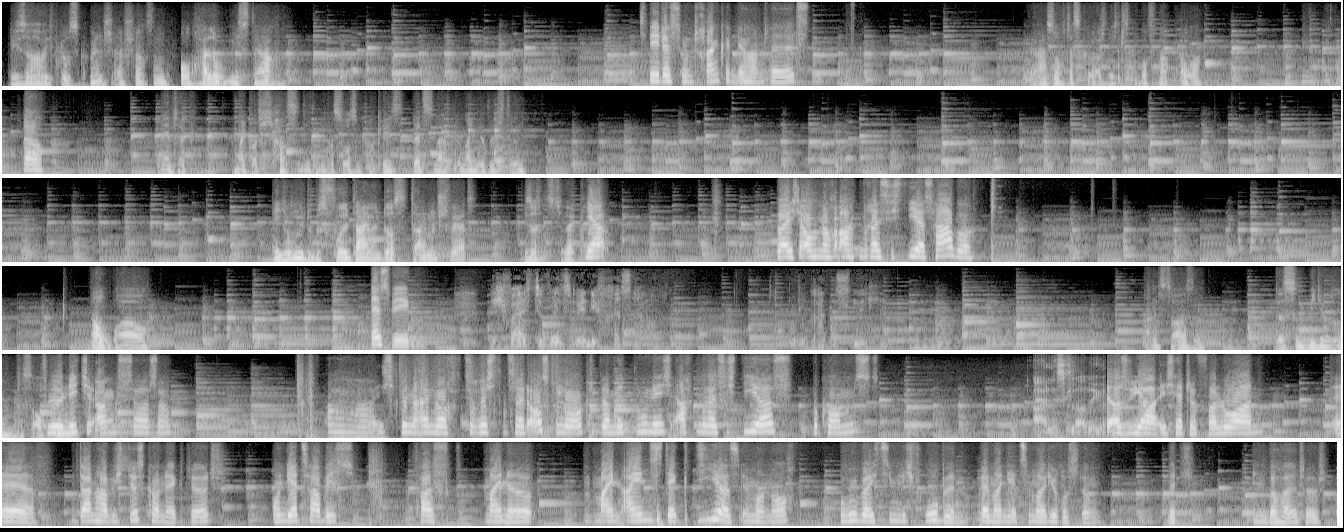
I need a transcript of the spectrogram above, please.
Wieso habe ich bloß Cringe erschaffen? Oh, hallo, Mister. Ich sehe, dass du einen Trank in der Hand hältst. Ja, hast du auch das gehört, wie ich das geworfen habe? Aua. Mhm. Klar. Nantag. Oh mein Gott, ich hasse diesen Ressourcenpaket. Letzten einfach in mein Gesicht drin. Ey Junge, du bist voll Diamond, du hast Diamond Schwert. Wieso rennst du weg? Ja. Weil ich auch noch 38 Dias habe. Oh wow. Deswegen. Ich weiß, du willst mir in die Fresse hauen. Aber du kannst nicht. Angsthase. Das ist ein Video drin, das aufgenommen. nicht Angst, Ah, ich bin einfach zur rechten Zeit ausgelockt, damit du nicht 38 Dias bekommst. Alles klar, Digga. Also ja, ich hätte verloren. Äh, dann habe ich disconnected. Und jetzt habe ich fast meine mein ein Stack Dias immer noch. Worüber ich ziemlich froh bin, wenn man jetzt mal die Rüstung mit inbehaltet.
